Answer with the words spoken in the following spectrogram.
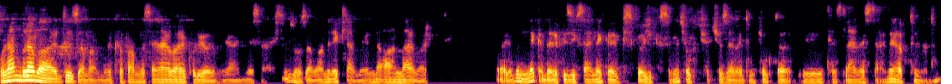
oran buram ağrıdığı zaman böyle kafamda senaryolar kuruyorum yani. Mesela işte uzun zamandır eklemlerimde ağrılar var. Böyle bunun ne kadar fiziksel ne kadar psikolojik kısmını çok çözemedim. Çok da e, testler mesler de yaptırmadım.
